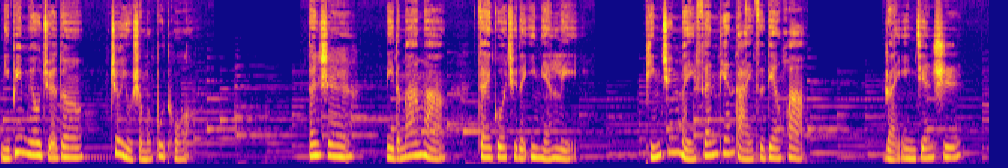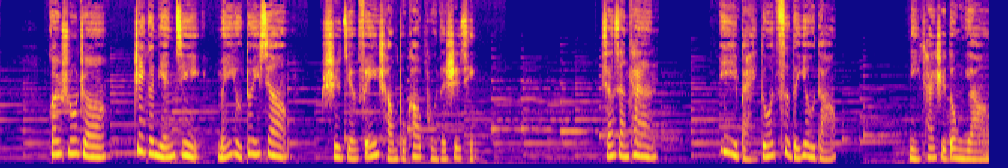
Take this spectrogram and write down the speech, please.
你并没有觉得这有什么不妥，但是你的妈妈在过去的一年里。平均每三天打一次电话，软硬兼施，灌输着这个年纪没有对象是件非常不靠谱的事情。想想看，一百多次的诱导，你开始动摇，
